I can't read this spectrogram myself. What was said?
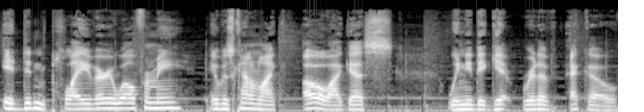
it didn't play very well for me. It was kind of like, oh, I guess we need to get rid of Echo.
